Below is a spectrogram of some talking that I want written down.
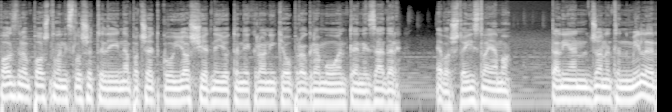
pozdrav poštovani slušatelji na početku još jedne jutarnje kronike u programu Antene Zadar. Evo što izdvajamo. Talijan Jonathan Miller,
